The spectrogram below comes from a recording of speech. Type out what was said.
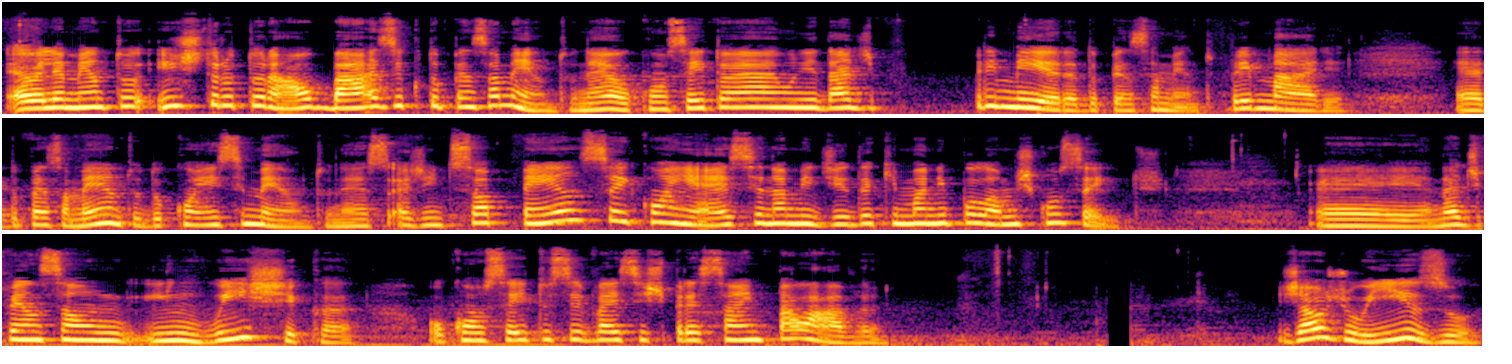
É o elemento estrutural básico do pensamento, né? O conceito é a unidade primeira do pensamento, primária é, do pensamento, do conhecimento. Né? A gente só pensa e conhece na medida que manipulamos conceitos. É, na dimensão linguística, o conceito se vai se expressar em palavra. Já o juízo,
